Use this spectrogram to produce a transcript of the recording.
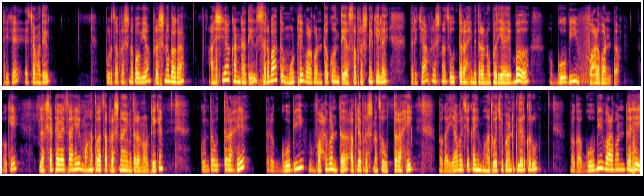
ठीक आहे याच्यामध्ये पुढचा प्रश्न पाहूया. प्रश्न बघा आशिया खंडातील सर्वात मोठे वाळवंट कोणते असा प्रश्न केलाय? तर या प्रश्नाचं उत्तर आहे मित्रांनो पर्याय ब गोबी वाळवंट. ओके? लक्षात ठेवायचं आहे महत्त्वाचा प्रश्न आहे मित्रांनो ठीक आहे? कोणतं उत्तर आहे? तर गोबी वाळवंट आपल्या प्रश्नाचं उत्तर आहे. बघा यावरचे काही महत्त्वाचे पॉईंट क्लिअर करू. बघा गोबी वाळवंट हे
